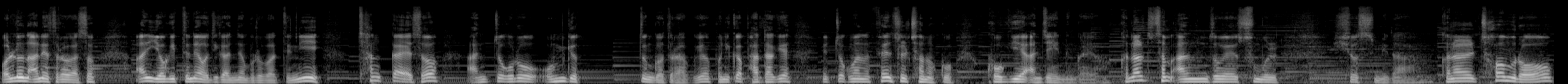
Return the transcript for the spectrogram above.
얼른 안에 들어가서 아니 여기 애 어디 갔냐 물어봤더니 창가에서 안쪽으로 옮겼 던 거더라고요. 보니까 바닥에 조그만 펜스를 쳐놓고 거기에 앉아 있는 거예요. 그날도 참 안도의 숨을 쉬었습니다. 그날 처음으로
